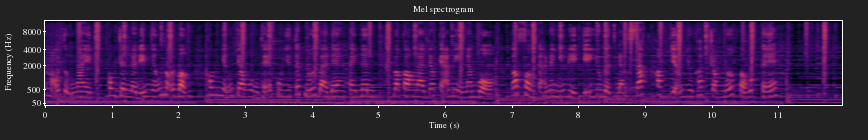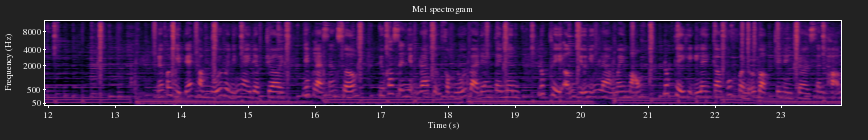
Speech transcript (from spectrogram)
Với mẫu tượng này, công trình là điểm nhấn nổi bật không những cho quần thể khu di tích núi Bà Đen, Tây Ninh mà còn là cho cả miền Nam Bộ, góp phần tạo nên những địa chỉ du lịch đặc sắc, hấp dẫn du khách trong nước và quốc tế. Nếu có dịp ghé thăm núi vào những ngày đẹp trời, nhất là sáng sớm, du khách sẽ nhận ra tượng Phật núi Bà Đen Tây Ninh, lúc thì ẩn giữa những làng mây mỏng, lúc thì hiện lên cao vút và nổi bật trên nền trời xanh thẳm.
